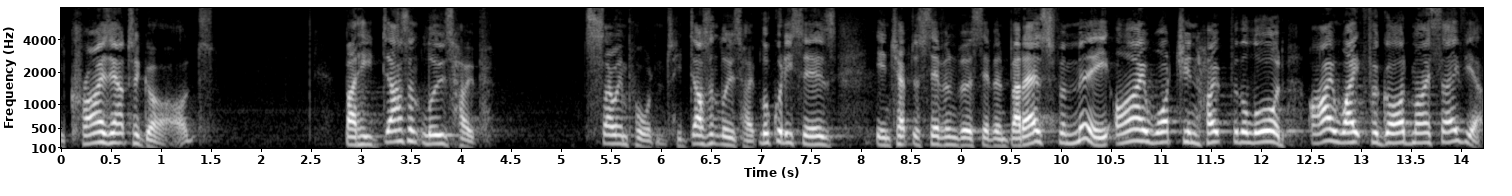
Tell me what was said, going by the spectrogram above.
he cries out to God, but he doesn't lose hope. It's so important. He doesn't lose hope. Look what he says in chapter 7, verse 7. But as for me, I watch in hope for the Lord. I wait for God, my Saviour.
